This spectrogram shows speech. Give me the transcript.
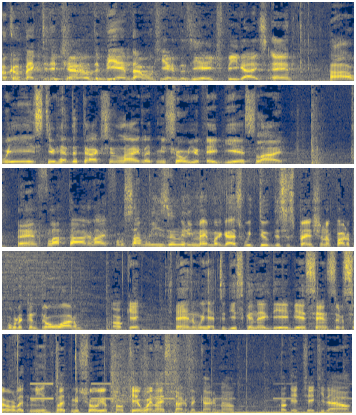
welcome back to the channel. The BMW here, the ZHP guys, and uh, we still have the traction light. Let me show you ABS light and flat tire light. For some reason, remember guys, we took the suspension apart for the control arm. Okay, and we had to disconnect the ABS sensor. So let me let me show you. Okay, when I start the car now. Okay, check it out.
